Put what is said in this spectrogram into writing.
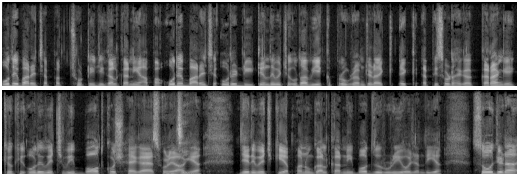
ਉਹਦੇ ਬਾਰੇ ਚ ਆਪਾਂ ਛੋਟੀ ਜੀ ਗੱਲ ਕਰਨੀ ਆ। ਆਪਾਂ ਉਹਦੇ ਬਾਰੇ ਚ ਉਹਦੇ ਡੀਟੇਲ ਦੇ ਵਿੱਚ ਉਹਦਾ ਵੀ ਇੱਕ ਪ੍ਰੋਗਰਾਮ ਜਿਹੜਾ ਇੱਕ ਇੱਕ ਐਪੀਸੋਡ ਹੈਗਾ ਕਰਾਂਗੇ ਕਿਉਂਕਿ ਉਹਦੇ ਵਿੱਚ ਵੀ ਬਹੁਤ ਕੁਝ ਹੈਗਾ ਇਸ ਵੇਲੇ ਆ ਗਿਆ ਜਿਹਦੇ ਵਿੱਚ ਕੀ ਆਪਾਂ ਨੂੰ ਗੱਲ ਕਰਨੀ ਬਹੁਤ ਜ਼ਰੂਰੀ ਹੋ ਜਾਂਦੀ ਆ। ਸੋ ਜਿਹੜਾ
